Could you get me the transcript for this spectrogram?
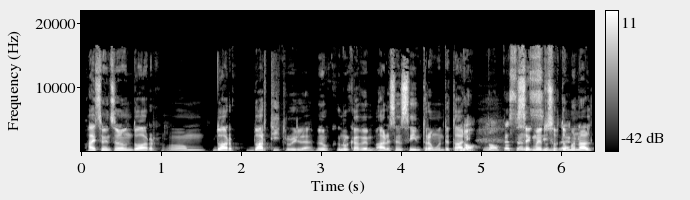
hai să menționăm doar, um, doar, doar titlurile, nu, nu că avem, are sens să intrăm în detalii. Nu, nu, că sunt Segmentul simple. săptămânal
